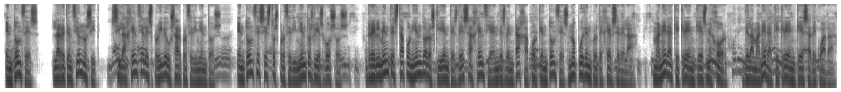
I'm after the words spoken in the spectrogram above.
Entonces, la retención no SIC, si la agencia les prohíbe usar procedimientos, entonces estos procedimientos riesgosos realmente está poniendo a los clientes de esa agencia en desventaja porque entonces no pueden protegerse de la manera que creen que es mejor, de la manera que creen que es adecuada.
